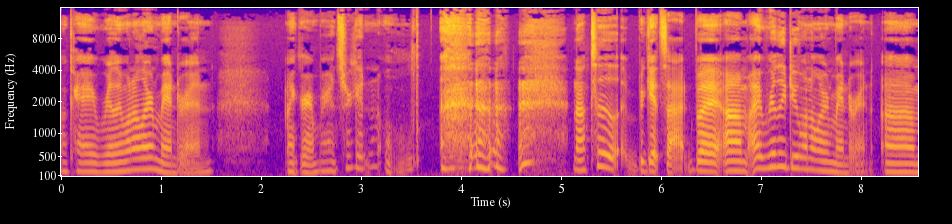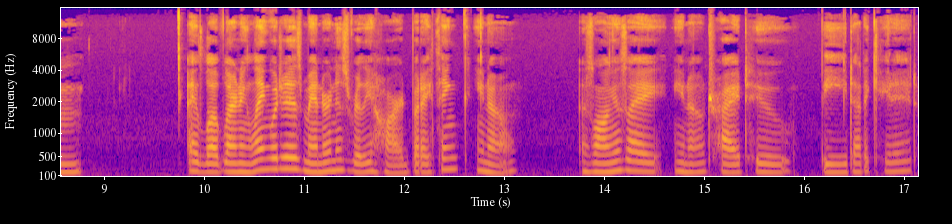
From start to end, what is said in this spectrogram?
okay? I really want to learn Mandarin. My grandparents are getting old. Not to get sad, but um, I really do want to learn Mandarin. Um, I love learning languages. Mandarin is really hard, but I think, you know, as long as I, you know, try to be dedicated,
